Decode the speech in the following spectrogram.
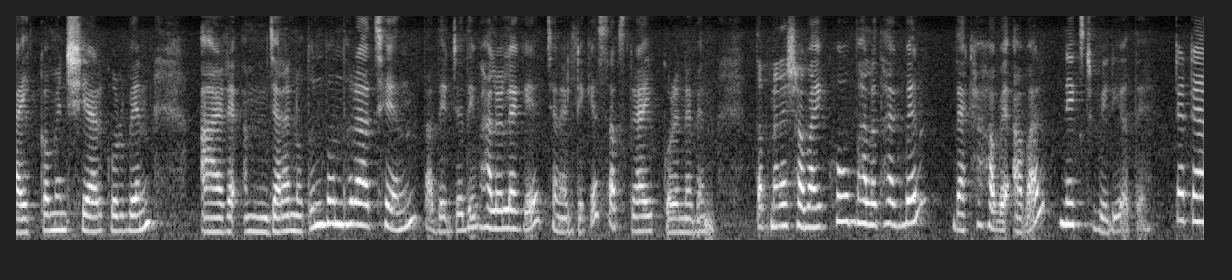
লাইক, কমেন্ট, শেয়ার করবেন। আর যারা নতুন বন্ধুরা আছেন, তাদের যদি ভালো লাগে, চ্যানেলটিকে সাবস্ক্রাইব করে নেবেন। তো আপনারা সবাই খুব ভালো থাকবেন। দেখা হবে আবার নেক্সট ভিডিওতে। টাটা!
